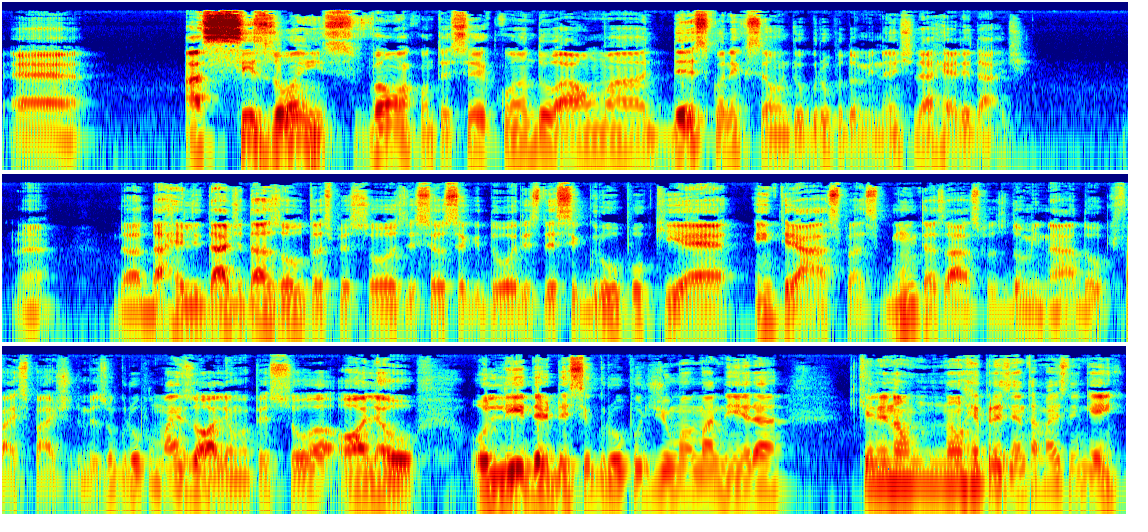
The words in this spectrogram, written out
é, as cisões vão acontecer quando há uma desconexão do grupo dominante da realidade, né? Da, da realidade das outras pessoas, de seus seguidores, desse grupo que é, entre aspas, muitas aspas, dominado ou que faz parte do mesmo grupo, mas olha uma pessoa, olha o, o líder desse grupo de uma maneira que ele não, não representa mais ninguém.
